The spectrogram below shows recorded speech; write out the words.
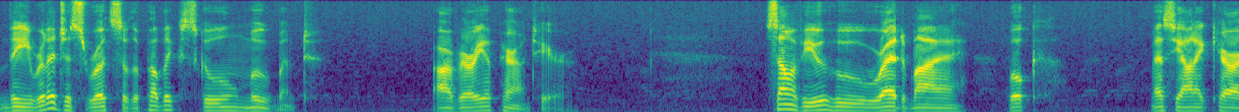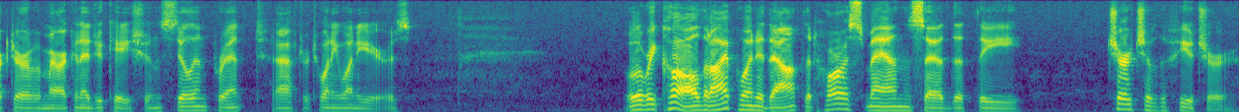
the religious roots of the public school movement are very apparent here. Some of you who read my book, Messianic Character of American Education, still in print after 21 years, will recall that I pointed out that Horace Mann said that the church of the future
